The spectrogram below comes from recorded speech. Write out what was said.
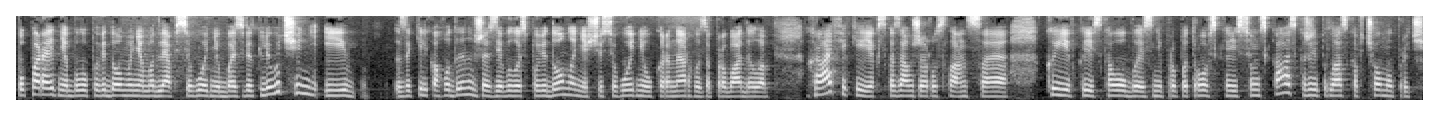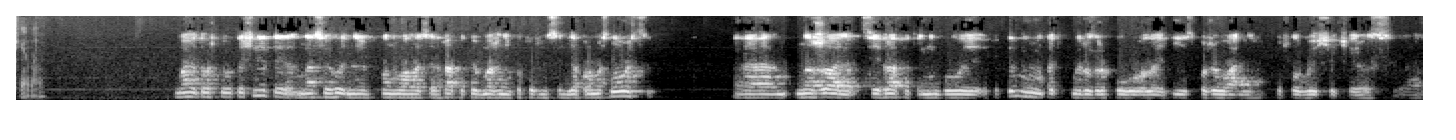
Попереднє було повідомлення модляв сьогодні без відключень, і за кілька годин вже з'явилось повідомлення, що сьогодні Укренерго запровадило графіки. Як сказав вже Руслан, це Київ, Київська область, Дніпропетровська і Сумська. Скажіть, будь ласка, в чому причина? Маю трошки уточнити. На сьогодні планувалися графіки обмеження потужності для промисловості. Е, На жаль, ці графіки не були ефективними, так як ми розраховували, і споживання пішло вище через е,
